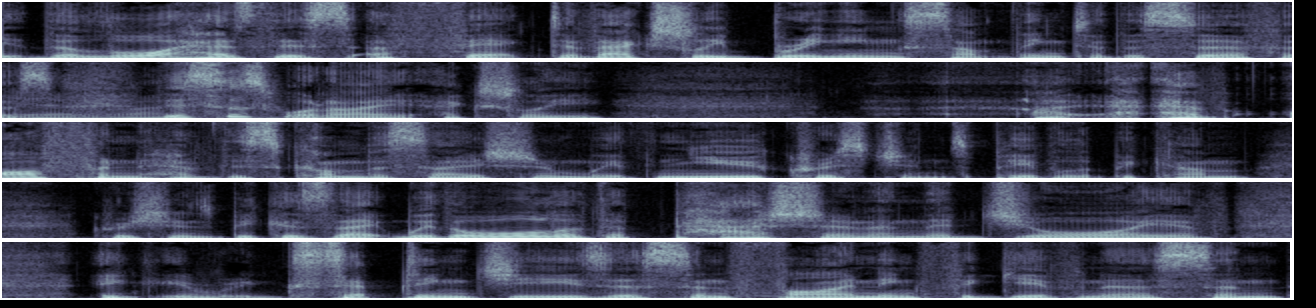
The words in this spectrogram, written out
I- The law has this effect of actually bringing something to the surface. Yeah, right. This is what I actually I have often have this conversation with new Christians, people that become Christians, because they, with all of the passion and the joy of accepting Jesus and finding forgiveness, and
